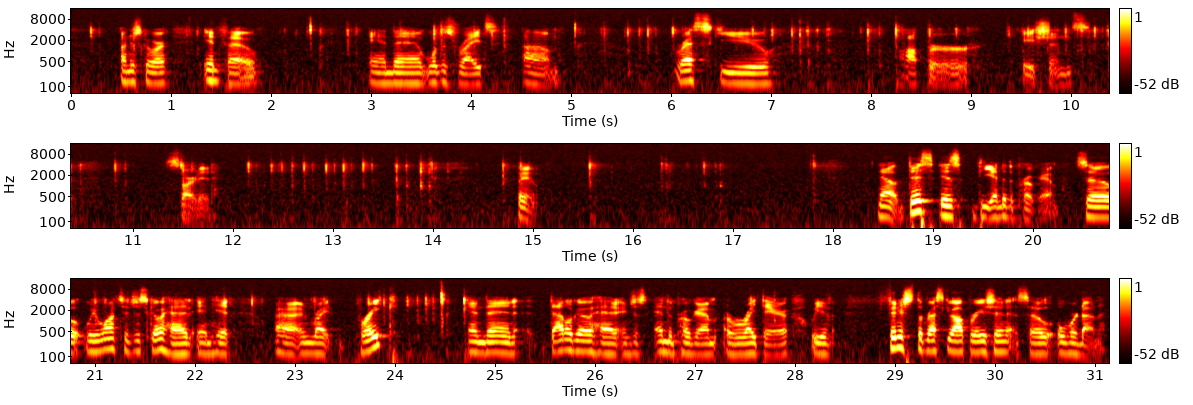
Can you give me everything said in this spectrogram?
underscore info, and then we'll just write um, rescue operations started. Boom. Now this is the end of the program. So we want to just go ahead and hit uh, and write break and then that'll go ahead and just end the program right there. We've finished the rescue operation so we're done.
